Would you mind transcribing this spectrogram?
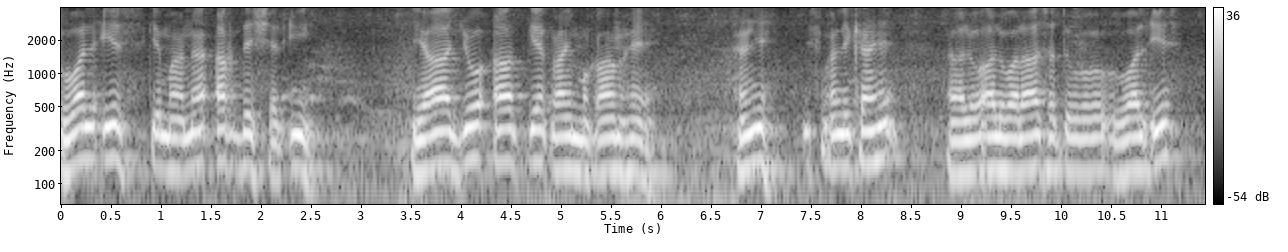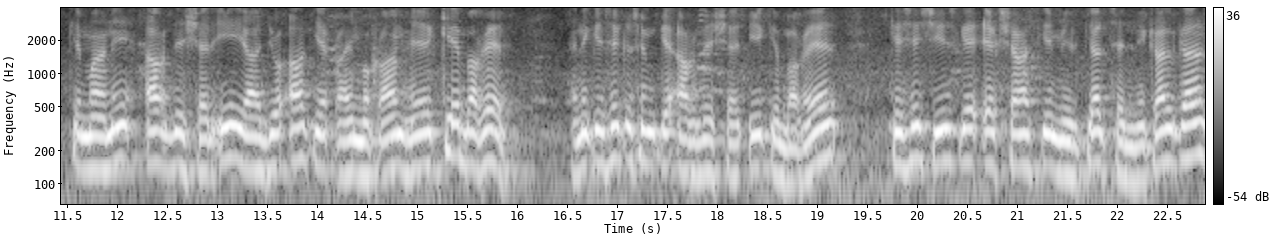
ولعرس کے معنی عقد شرعی یا جو عقد کے قائم مقام ہے۔ ہاں جی اس میں لکھا ہے الوراثت ولعرس کے معنی عقد شرعی یا جو عقد کے قائم مقام ہے کے بغیر یعنی کسی قسم کے عقد شرعی کے بغیر کسی چیز کے ایک شخص کی ملکیت سے نکل کر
